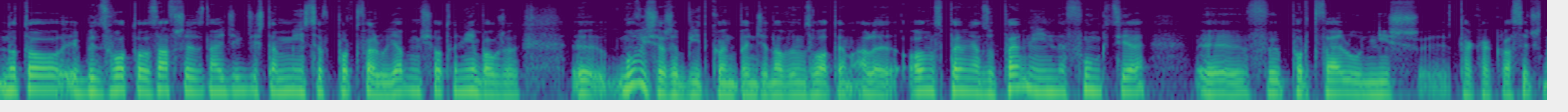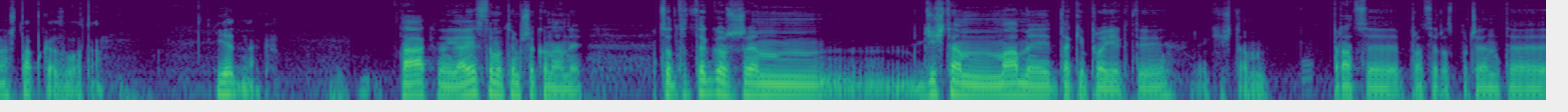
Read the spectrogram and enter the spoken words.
no to jakby złoto zawsze znajdzie gdzieś tam miejsce w portfelu. Ja bym się o to nie bał, że y, mówi się, że bitcoin będzie nowym złotem, ale on spełnia zupełnie inne funkcje y, w portfelu niż y, taka klasyczna sztabka złota. Jednak. Tak, no ja jestem o tym przekonany. Co do tego, że gdzieś tam mamy takie projekty, jakieś tam prace, prace rozpoczęte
